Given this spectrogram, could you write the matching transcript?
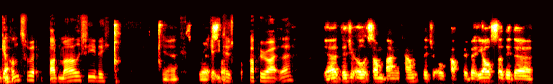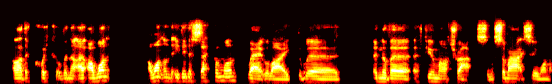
get onto it. Bad Marley CD. Yeah, it's great Get stuff. your digital copy right there. Yeah, digital. It's on Bandcamp, digital copy. But he also did a. I had a quick other. I, I want. I want. He did a second one where it was like there were another a few more tracks. There were some artists who wanted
